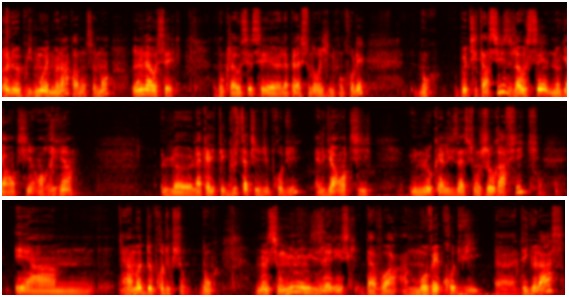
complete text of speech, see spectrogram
Euh, le brie de Meaux et de Melun, pardon, seulement, ont une AOC. Donc l'AOC, c'est euh, l'appellation d'origine contrôlée. Donc, petite incise, l'AOC ne garantit en rien la qualité gustative du produit. Elle garantit une localisation géographique et un, un mode de production. Donc, même si on minimise les risques d'avoir un mauvais produit euh, dégueulasse,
